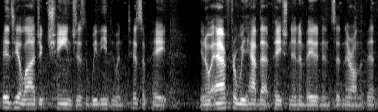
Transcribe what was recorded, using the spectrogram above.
physiologic changes that we need to anticipate? You know, after we have that patient intubated and sitting there on the vent.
